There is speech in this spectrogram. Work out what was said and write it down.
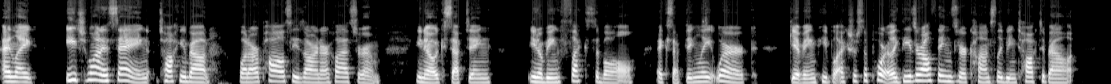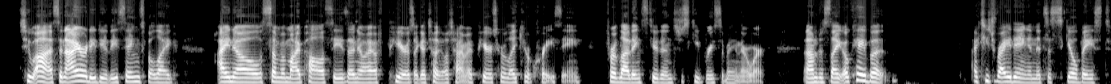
and like each one is saying, talking about what our policies are in our classroom, you know, accepting, you know, being flexible, accepting late work, giving people extra support. Like these are all things that are constantly being talked about to us. And I already do these things, but like I know some of my policies, I know I have peers, like I tell you all the time, I have peers who are like, you're crazy for letting students just keep resubmitting their work. And I'm just like, okay, but I teach writing and it's a skill based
